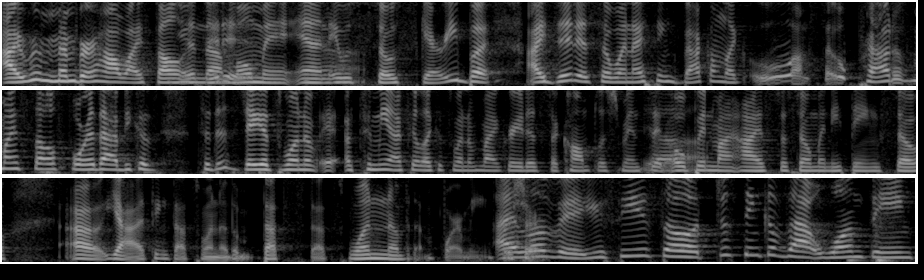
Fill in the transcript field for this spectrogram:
I remember how I felt You in that it. moment and it was so scary, but I did it. So when I think back, I'm like, ooh, I'm so proud of myself for that because to this day, it's one of, uh, to me, I feel like it's one of my greatest accomplishments. It opened my eyes to so many things. So, uh, yeah, I think that's one of them. That's that's one of them for me. for I sure. love it. You see, so just think of that one thing,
